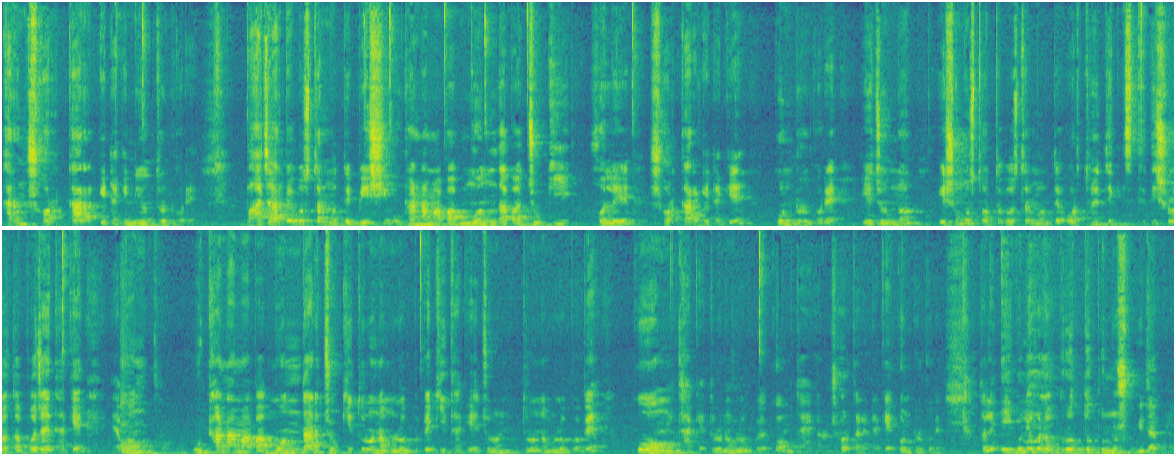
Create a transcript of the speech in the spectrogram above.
কারণ সরকার এটাকে নিয়ন্ত্রণ করে। বাজার ব্যবস্থার মধ্যে বেশি উঠানামা বা মন্দা বা ঝুঁকি হলে সরকার এটাকে কন্ট্রোল করে। এজন্য এই সমস্ত অর্থব্যবস্থার মধ্যে অর্থনৈতিক স্থিতিশীলতা বজায় থাকে এবং উঠানামা বা মন্দার ঝুঁকি তুলনামূলকভাবে কি থাকে? তুলন- তুলনামূলকভাবে কম থাকে, তুলনামূলকভাবে কম থাকে, কারণ সরকার এটাকে কন্ট্রোল করে। তাহলে এগুলি হলো গুরুত্বপূর্ণ সুবিধাগুলি।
